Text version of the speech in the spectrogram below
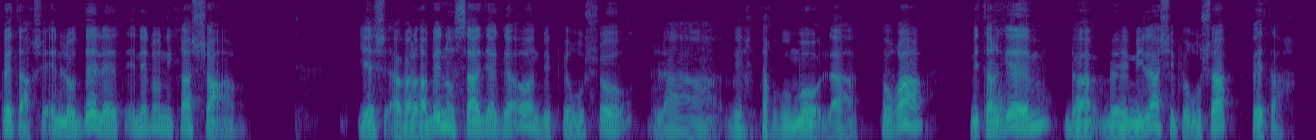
פתח שאין לו דלת איננו נקרא שער. יש, אבל רבנו סעדיה גאון בפירושו, בתרגומו לתורה, מתרגם במילה שפירושה פתח.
